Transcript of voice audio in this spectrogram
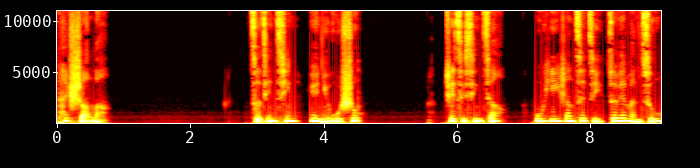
太爽了。左剑清阅女无数，这次性交无疑让自己最为满足。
